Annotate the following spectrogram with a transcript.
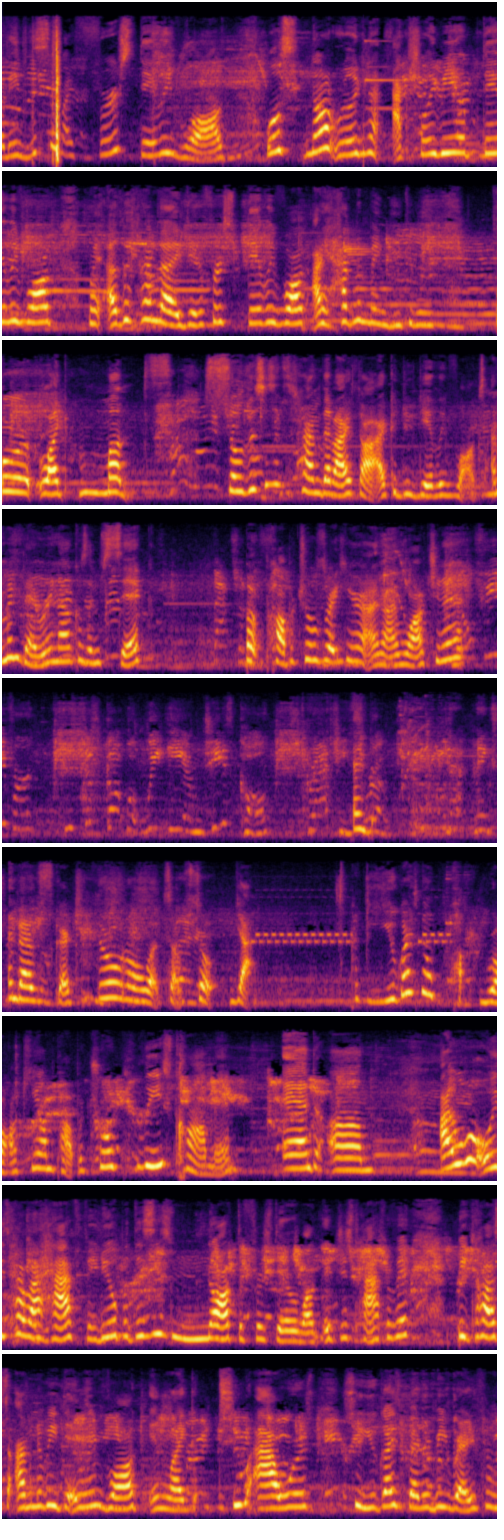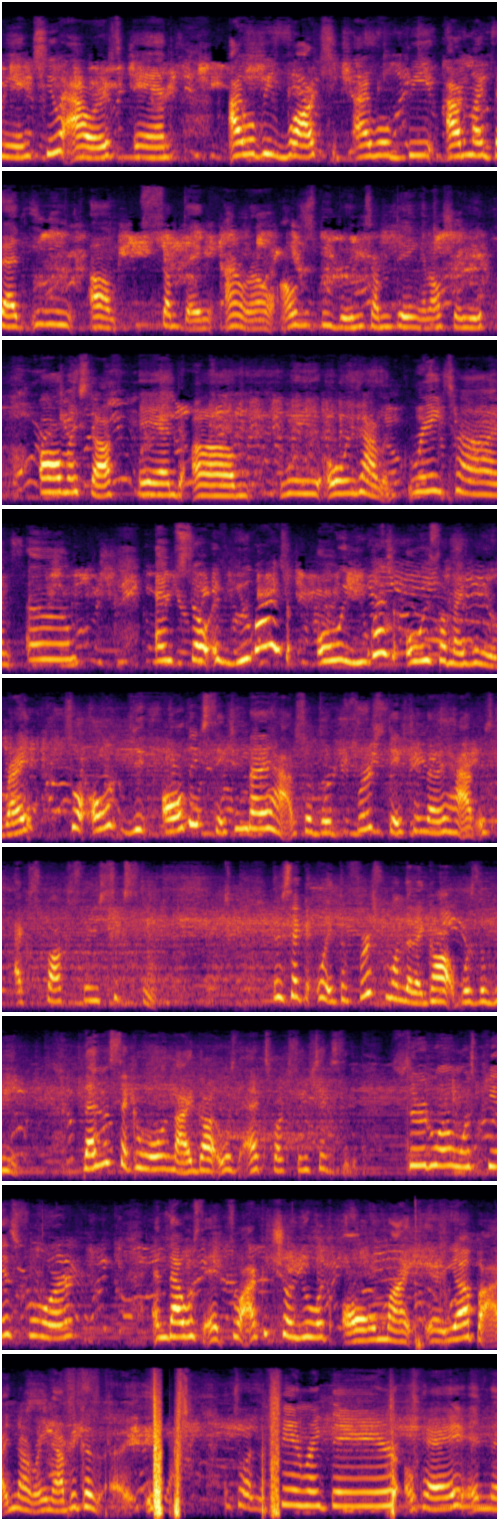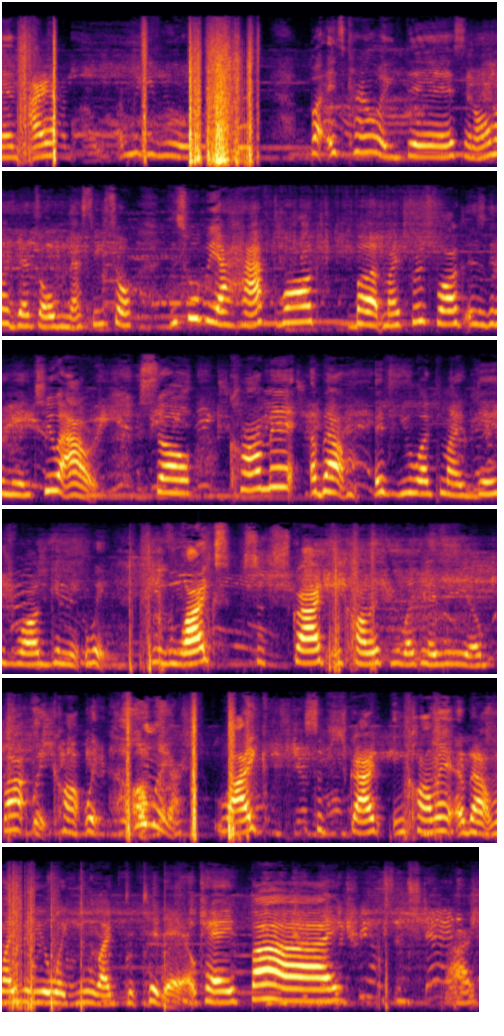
everybody. This is my first daily vlog. Well, it's not really going to actually be a daily vlog. My other time that I did a first daily vlog, I haven't been YouTubing for like months. So this is the time that I thought I could do daily vlogs. I'm in bed right now because I'm sick. But Paw Patrol's right here and I'm watching it. And, and I have scratchy throat and all that stuff. So, yeah if you guys know Rocky on Paw Patrol, please comment. And um, I will always have a half video, but this is not the first daily vlog. It's just half of it because I'm going to be daily vlog in like two hours. So you guys better be ready for me in two hours. And I will be watched. I will be out of my bed eating um something. I don't know. I'll just be doing something, and I'll show you all my stuff. And um, we always have a great time. Um, and so if you guys always, you guys always love my video, right? So all the all these stations that I have. So the first station that I have is Xbox 360. The second, wait, the first one that I got was the Wii. Then the second one that I got was Xbox 360. Third one was PS4. And that was it. So I could show you like all my area, but not right now because uh, yeah. And so I have a fan right there, okay. And then I have. But it's kind of like this, and all my bed's all messy. So this will be a half vlog, but my first vlog is gonna be in two hours. So comment about if you liked my day's vlog. Give me wait, give likes, subscribe, and comment if you like my video. But wait, com wait. Oh my gosh. Like, subscribe, and comment about my video what you liked it today. Okay, bye. Bye.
